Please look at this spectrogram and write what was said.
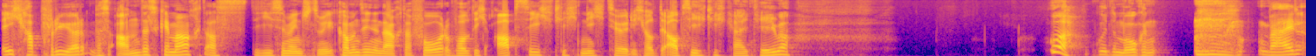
Ich habe früher das anders gemacht, als diese Menschen zu mir gekommen sind und auch davor wollte ich absichtlich nicht hören. Ich wollte absichtlich kein Thema. Uah, guten Morgen. Weil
